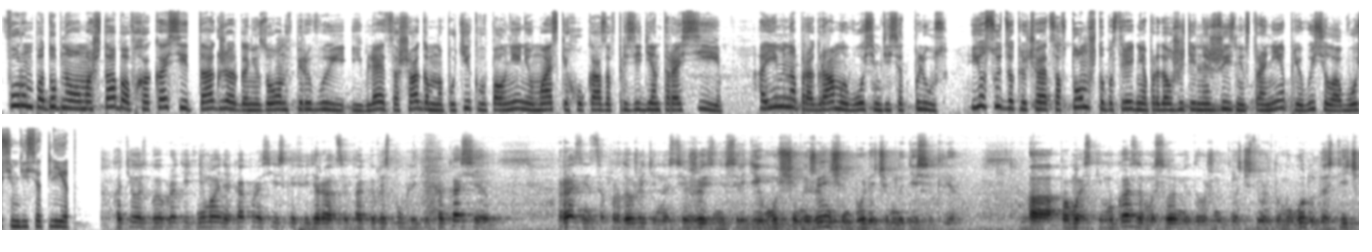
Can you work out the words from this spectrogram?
Форум подобного масштаба в Хакасии также организован впервые и является шагом на пути к выполнению майских указов президента России – а именно программы 80+. Ее суть заключается в том, чтобы средняя продолжительность жизни в стране превысила 80 лет. Хотелось бы обратить внимание, как в Российской Федерации, так и в Республике Хакасия разница продолжительности жизни среди мужчин и женщин более чем на 10 лет. А по майским указам мы с вами должны к 2024 году достичь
